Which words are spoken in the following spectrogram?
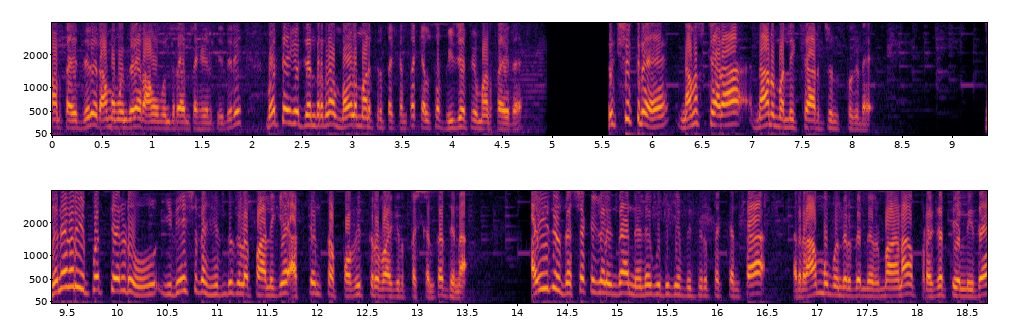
ಮಾಡ್ತಾ ಇದ್ದೀರಿ. ರಾಮ ಮಂದಿರ ರಾಮ ಮಂದಿರ ಅಂತ ಹೇಳ್ತಿದ್ದೀರಿ. ಮತ್ತೆ ಈಗ ಜನರನ್ನ ಮರಳು ಮಾಡ್ತಿರ್ತಕ್ಕಂಥ ಕೆಲಸ ಬಿಜೆಪಿ ಮಾಡ್ತಾ ಇದೆ. ವೀಕ್ಷಕರೇ ನಮಸ್ಕಾರ. ನಾನು ಮಲ್ಲಿಕಾರ್ಜುನ್ ಪಗಡೆ. ಜನವರಿ ಇಪ್ಪತ್ತೆರಡು ಈ ದೇಶದ ಹಿಂದೂಗಳ ಪಾಲಿಗೆ ಅತ್ಯಂತ ಪವಿತ್ರವಾಗಿರ್ತಕ್ಕಂಥ ದಿನ. ಐದು ದಶಕಗಳಿಂದ ನೆನೆಗುದಿಗೆ ಬಿದ್ದಿರತಕ್ಕಂಥ ರಾಮ ಮಂದಿರದ ನಿರ್ಮಾಣ ಪ್ರಗತಿಯಲ್ಲಿದೆ.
